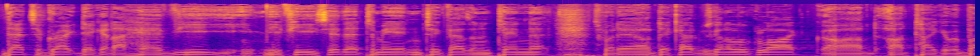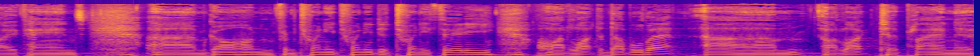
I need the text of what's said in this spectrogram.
that's a great decade I have. You, if you said that to me in 2010, that's what our decade was going to look like. I'd, I'd take it with both hands. Um, go on from 2020 to 2030. I'd like to double that. Um, I'd like to play in a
